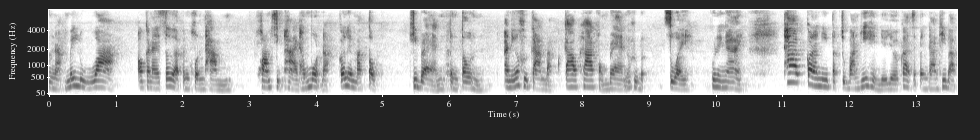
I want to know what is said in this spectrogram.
นน่ะไม่รู้ว่า organizer เป็นคนทำความฉิบหายทั้งหมดอะ ก็เลยมาตกที่แบรนด์เป็นต้น อันนี้ก็คือการแบบก้าวพลาดของแบรนด์ก็คือแบบซวยพูดง่ายๆถ้ากรณีปัจจุบันที่เห็นเยอะๆก็อาจจะเป็นการที่แบบ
